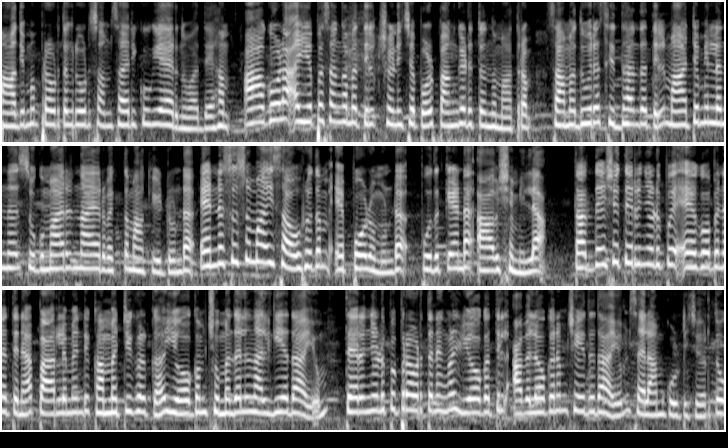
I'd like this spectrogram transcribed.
മാധ്യമപ്രവർത്തകരോട് സംസാരിക്കുകയായിരുന്നു അദ്ദേഹം. ആഗോള അയ്യപ്പ സംഗമത്തിൽ ക്ഷണിച്ചപ്പോൾ പങ്കെടുത്തെന്ന് മാത്രം. സമദൂര സിദ്ധാന്തത്തിൽ മാറ്റമില്ലെന്ന് സുകുമാരൻ നായർ വ്യക്തമാക്കിയിട്ടുണ്ട്. എൻ എസ് എസുമായി സൗഹൃദം എപ്പോഴുമുണ്ട്? പുതുക്കേണ്ട ആവശ്യമില്ല. തദ്ദേശ തിരഞ്ഞെടുപ്പ് ഏകോപനത്തിന് പാർലമെന്റ് കമ്മിറ്റികൾക്ക് യോഗം ചുമതല നൽകിയതായും തെരഞ്ഞെടുപ്പ് പ്രവർത്തനങ്ങൾ യോഗത്തിൽ അവലോകനം ചെയ്തതായും സലാം കൂട്ടിച്ചേർത്തു.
